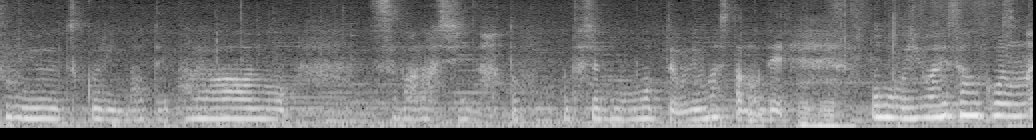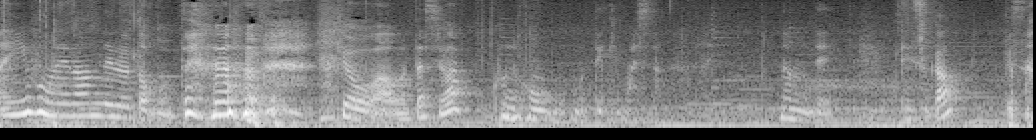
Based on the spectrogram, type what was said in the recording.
そういう作りになってこれはあの素晴らしいなと私も思っておりましたのでえおお岩井さんこんないい本選んでると思って 今日は私はこの本を持ってきました。なのでですが？ーですが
